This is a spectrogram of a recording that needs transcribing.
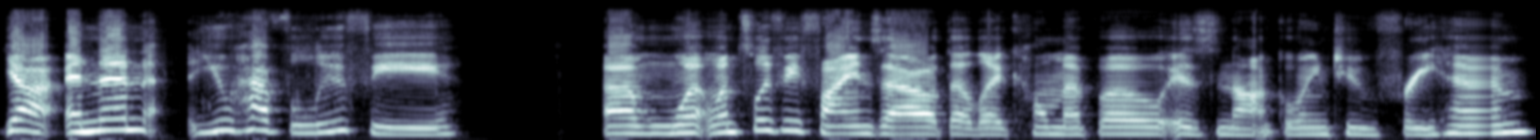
yeah and then you have luffy. Um on- once luffy finds out that like helmeppo is not going to free him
